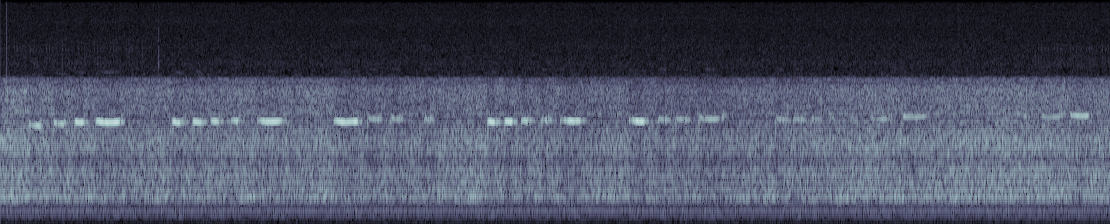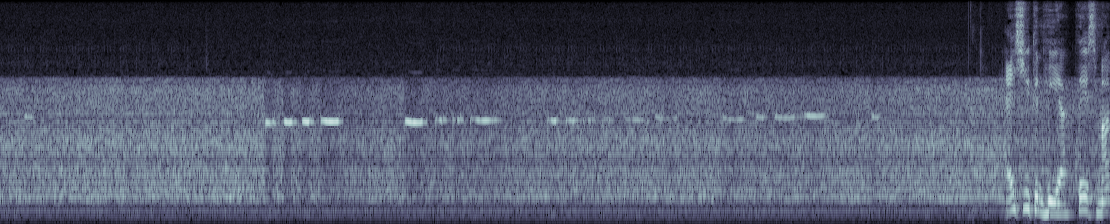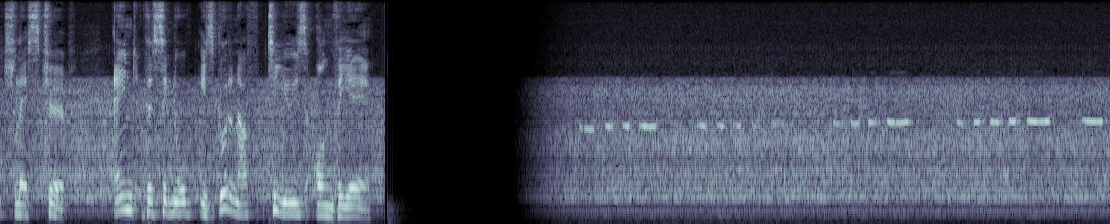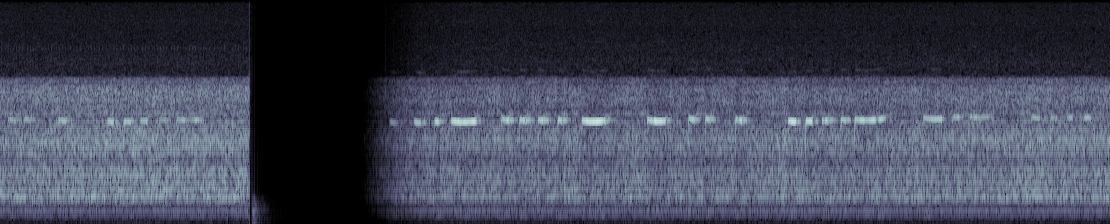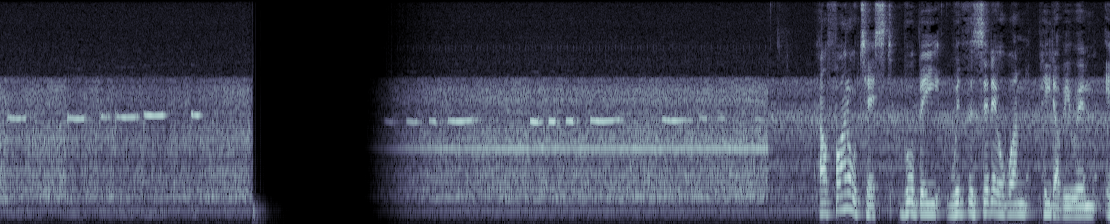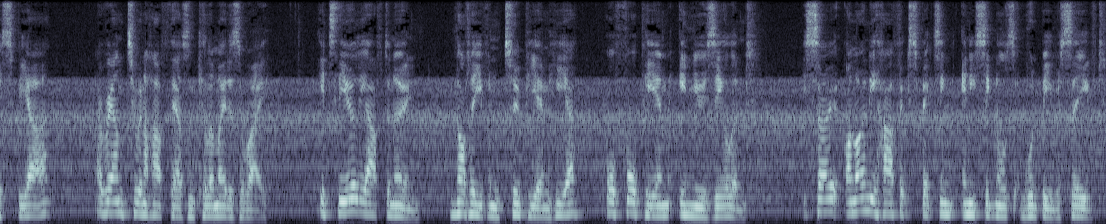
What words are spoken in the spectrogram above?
As you can hear, there's much less chirp, and the signal is good enough to use on the air. Our final test will be with the ZL1 PWM SDR around 2,500 kilometres away. It's the early afternoon, not even 2 pm here or 4 pm in New Zealand. So I'm only half expecting any signals would be received.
